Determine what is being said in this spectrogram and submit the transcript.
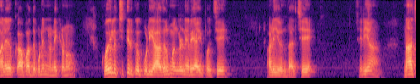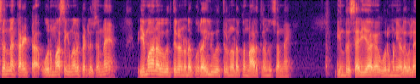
மலையை காப்பாற்றக்கூடியன்னு நினைக்கணும். கோயிலை சுற்றி இருக்கக்கூடிய அதர்மங்கள் நிறைய ஆகிப்போச்சு அழிய வந்தாச்சு சரியா? நான் சொன்னேன் கரெக்டாக ஒரு மாதத்துக்கு முன்னால் பேட்டில் சொன்னேன். விமான விபத்துகள் நடக்கும் ரயில் விபத்துகள் நடக்கும் நார்த்துலன்னு சொன்னேன். இன்று சரியாக ஒரு மணி அளவில்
